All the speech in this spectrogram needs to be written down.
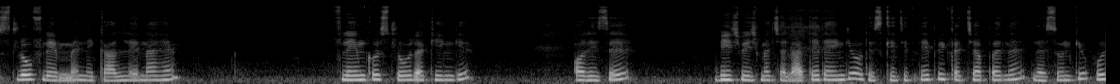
स्लो फ्लेम में निकाल लेना है। फ्लेम को स्लो रखेंगे और इसे बीच बीच में चलाते रहेंगे और इसके जितने भी कच्चापन है, लहसुन के, वो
